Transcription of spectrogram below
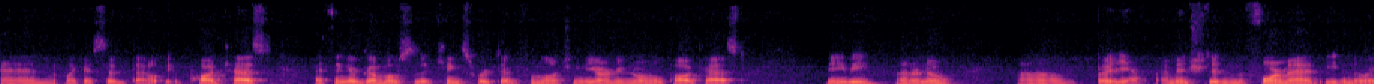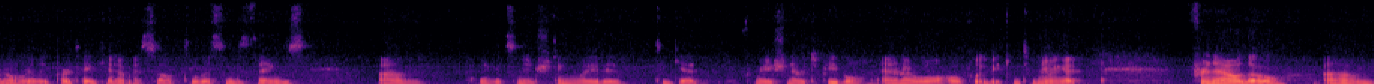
and like I said, that'll be a podcast. I think I've got most of the kinks worked out from launching the Our New Normal podcast. Maybe, I don't know. Um, but yeah, I'm interested in the format, even though I don't really partake in it myself to listen to things. Um, I think it's an interesting way to, to get information out to people, and I will hopefully be continuing it. For now, though, um,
